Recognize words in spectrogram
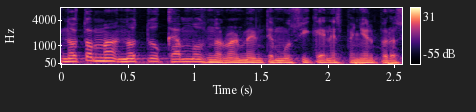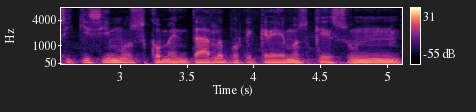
no, no tocamos normalmente música en español, pero sí quisimos comentarlo porque creemos que es un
